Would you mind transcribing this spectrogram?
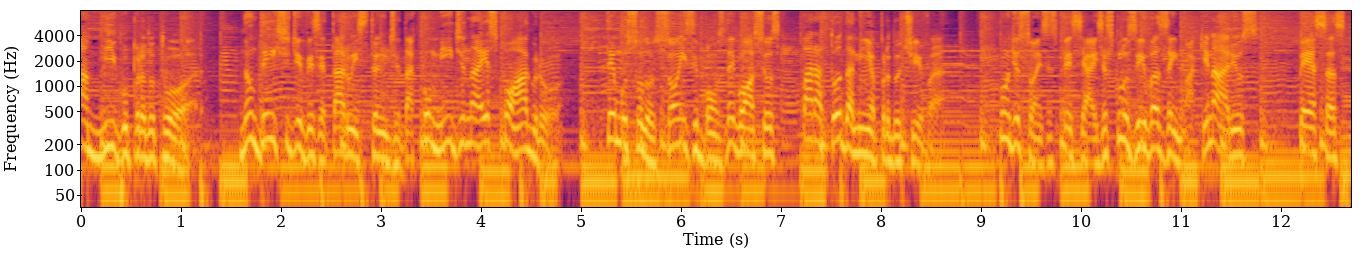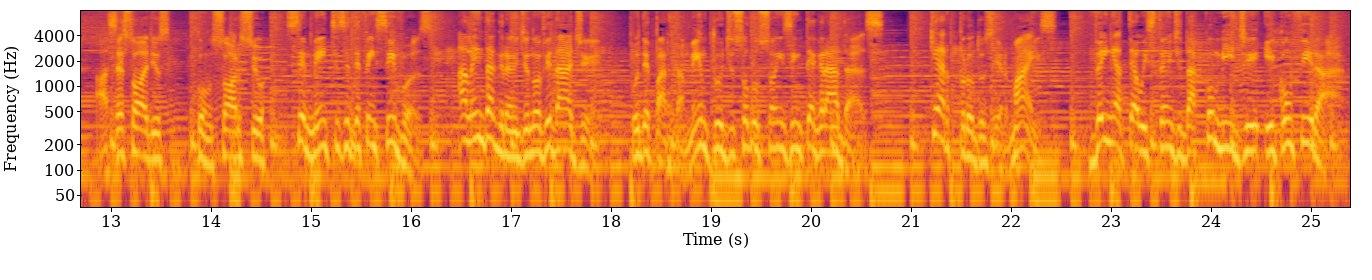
amigo produtor. Não deixe de visitar o estande da Comid na Expo Agro. Temos soluções e bons negócios para toda a linha produtiva. Condições especiais exclusivas em maquinários, peças, acessórios, consórcio, sementes e defensivos. Além da grande novidade, o Departamento de Soluções Integradas. Quer produzir mais? Venha até o estande da Comid e confira.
